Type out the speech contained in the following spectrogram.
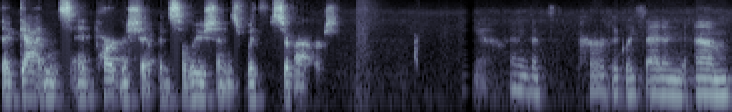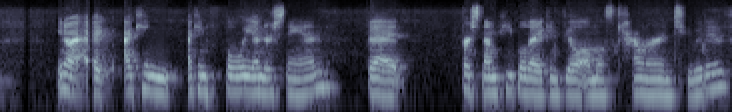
the guidance and partnership and solutions with survivors. Yeah, I think that's perfectly said. And, um, you know, I, I can, I can fully understand that for some people that it can feel almost counterintuitive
